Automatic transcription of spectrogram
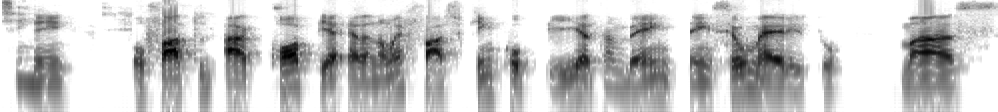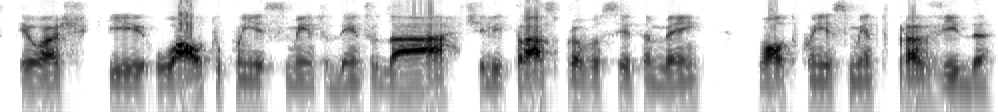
Sim. Sim. O fato, a cópia, ela não é fácil. Quem copia também tem seu mérito mas eu acho que o autoconhecimento dentro da arte, ele traz para você também um autoconhecimento para a vida,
